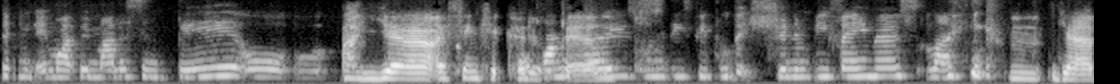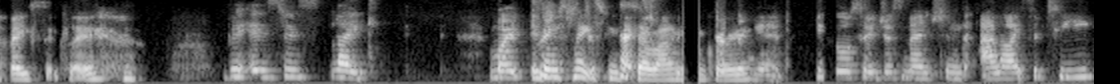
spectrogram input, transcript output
Madison, it might be Madison Beer or. or uh, yeah, I think it could have one been. One of those, one of these people that shouldn't be famous. Like. Mm, yeah, basically. But it's just like my it just makes me so angry. It. She also just mentioned ally fatigue,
